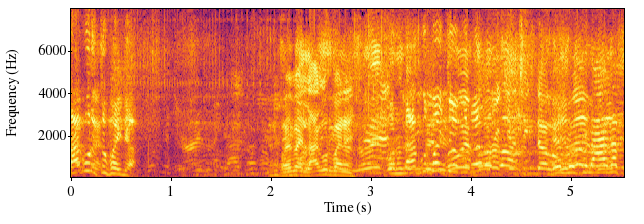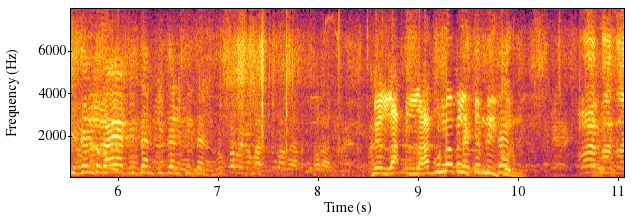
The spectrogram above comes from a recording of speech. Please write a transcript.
লাগুর তো পাই না। ওই ভাই লাগুর ভাই লাগুর পাই তো এই পিছন তো ভাই পিছন পিছন পিছন। লাগুর না পেলে কেমনি করব আমার মাথা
